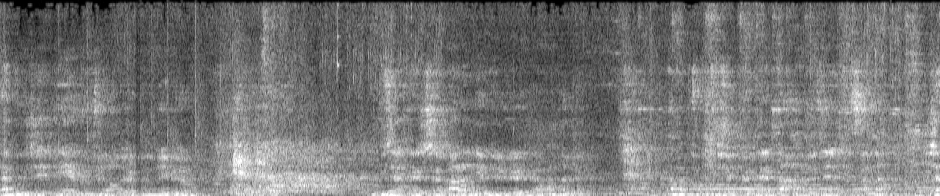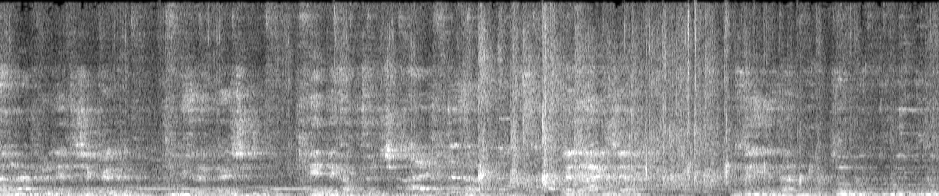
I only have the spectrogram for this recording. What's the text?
Ben bu gece niye ödül alıyorum bunu bilmiyorum. Bu güzeller için bana niye ödül veriyor anlamıyorum. Ama çok teşekkür ederim. Daha da özellikle sana canlar gönülden teşekkür ederim. Bu güzeller için de eline kaptığın için. Ve de ayrıca uzun yıllar mutlu, mutlu, mutlu, mutlu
